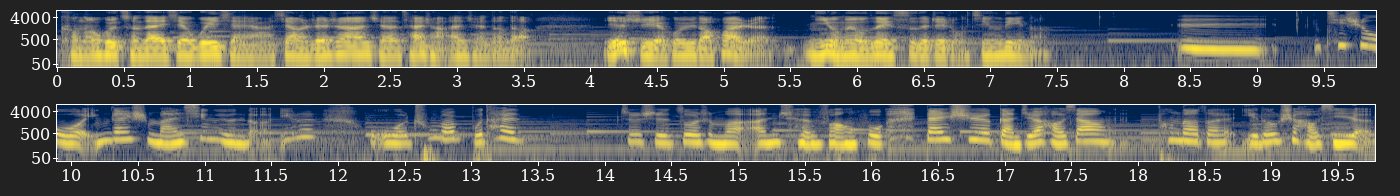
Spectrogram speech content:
可能会存在一些危险呀，像人身安全、财产安全等等，也许也会遇到坏人。你有没有类似的这种经历呢？嗯，其实我应该是蛮幸运的，因为我出门不太就是做什么安全防护，但是感觉好像。碰到的也都是好心人，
